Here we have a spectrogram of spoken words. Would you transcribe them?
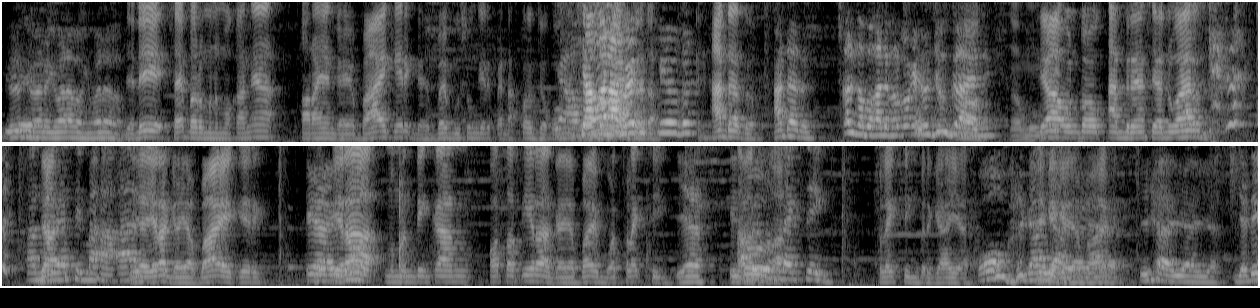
Terus gimana gimana Bang? Gimana, Bang? Jadi saya baru menemukannya orang yang gaya baik kiri, gaya baik busung kiri pendak tojo. Ya Siapa namanya tuh skill tuh? Ada tuh. Ada tuh. Kan nggak bakal denger podcast juga Oh. ini. Ya untuk Andreas Januar, Andrea Simahaan. ya Ira gaya baik kiri. Itu. Ira mementingkan otot Ira gaya baik buat flexing. Yes, itu. Tahu. Itu flexing? Flexing bergaya. Oh, bergaya. Jadi gaya iya, baik. Iya, iya, iya. Jadi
